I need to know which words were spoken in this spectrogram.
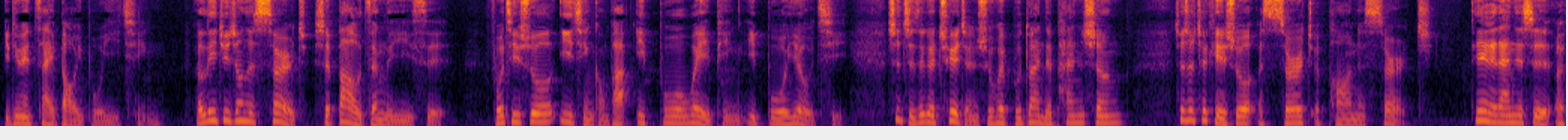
一定会再爆一波疫情。而例句中的 surge 是暴增的意思。佛奇说，疫情恐怕一波未平，一波又起，是指这个确诊数会不断的攀升。这时候就可以说 a surge upon a surge。第二个单词是 a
